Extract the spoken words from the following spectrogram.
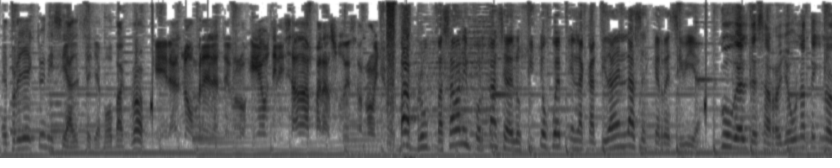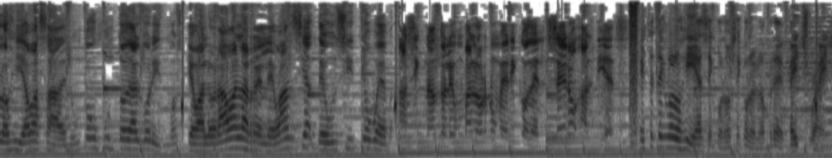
El proyecto inicial se llamó Backrub, que era el nombre de la tecnología utilizada para su desarrollo. Babru basaba la importancia de los sitios web en la cantidad de enlaces que recibía. Google desarrolló una tecnología basada en un conjunto de algoritmos que valoraban la relevancia de un sitio web asignándole un valor numérico del 0 al 10. Esta tecnología se conoce con el nombre de PageRank,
